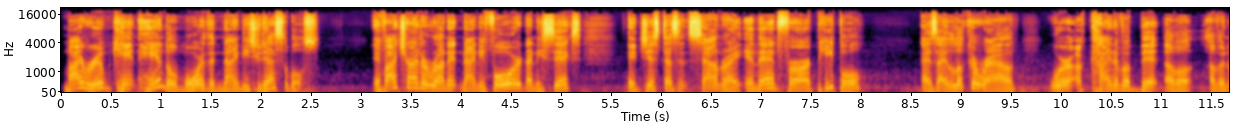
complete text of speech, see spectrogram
My room can't handle more than 92 decibels. If I try to run it 94, 96, it just doesn't sound right. And then for our people, as I look around, we're a kind of a bit of a of an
